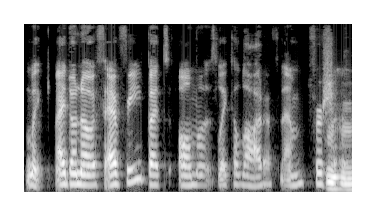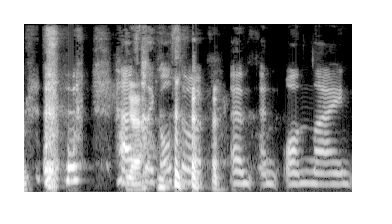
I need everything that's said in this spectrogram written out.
like i don't know if every but almost like a lot of them for sure Mhm. has Yeah. like also an, an online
